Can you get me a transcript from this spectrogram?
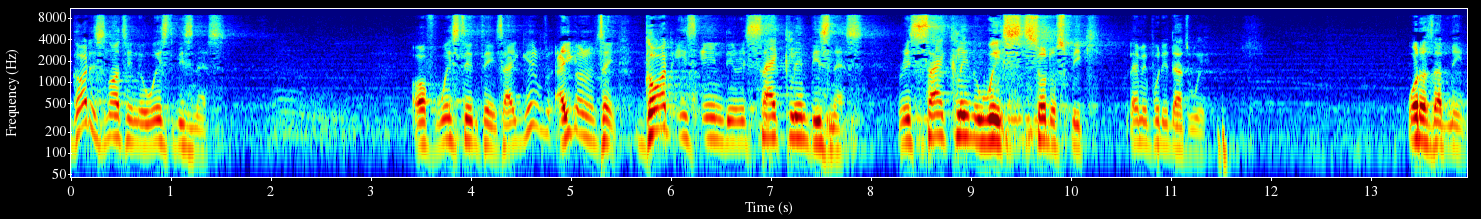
God is not in the waste business of wasting things. Are you, are you going to say God is in the recycling business, recycling waste, so to speak? Let me put it that way. What does that mean?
